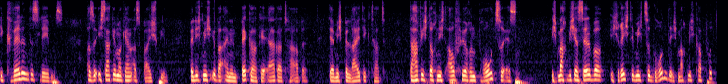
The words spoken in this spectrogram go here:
Die Quellen des Lebens. Also ich sage immer gern als Beispiel, wenn ich mich über einen Bäcker geärgert habe, der mich beleidigt hat, darf ich doch nicht aufhören, Brot zu essen. Ich mache mich ja selber, ich richte mich zugrunde, ich mache mich kaputt.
